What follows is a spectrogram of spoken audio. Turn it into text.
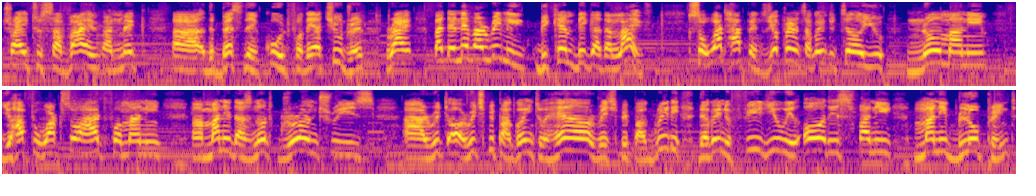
try to survive and make uh, the best they could for their children, right? But they never really became bigger than life. So, what happens? Your parents are going to tell you no money, you have to work so hard for money. Uh, money does not grow on trees. Uh, rich, oh, rich people are going to hell. Rich people are greedy. They're going to feed you with all this funny money blueprint,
